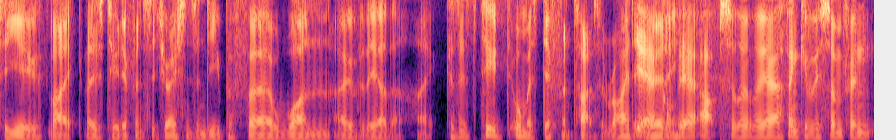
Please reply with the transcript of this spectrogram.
to you like those two different situations and do you prefer one over the other like because it's two almost different types of riding yeah really. yeah absolutely yeah i think if there's something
